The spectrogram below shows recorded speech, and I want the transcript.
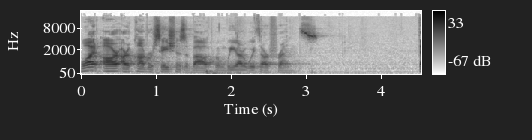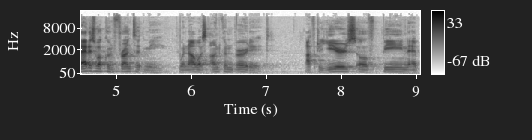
What are our conversations about when we are with our friends? That is what confronted me when I was unconverted after years of being a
